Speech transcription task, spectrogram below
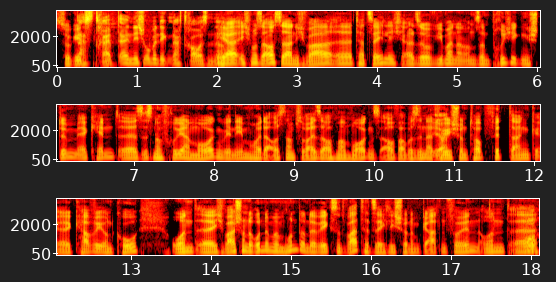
so das treibt einen nicht unbedingt nach draußen. Ne? Ja, ich muss auch sagen, ich war äh, tatsächlich, also wie man an unseren brüchigen Stimmen erkennt, äh, es ist noch früh am Morgen. Wir nehmen heute ausnahmsweise auch mal morgens auf, aber sind natürlich ja. schon top fit dank äh, Kaffee und Co. Und äh, ich war schon eine Runde mit dem Hund unterwegs und war tatsächlich schon im Garten vorhin. Und äh, oh.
